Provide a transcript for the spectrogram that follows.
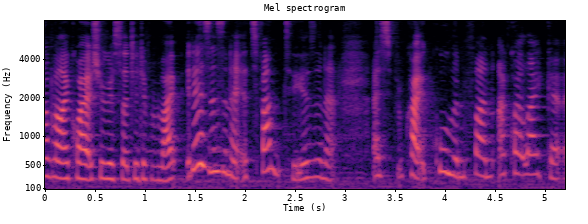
Not gonna lie, Quiet Sugar is such a different vibe. It is, isn't it? It's fancy, isn't it? It's quite cool and fun. I quite like it.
